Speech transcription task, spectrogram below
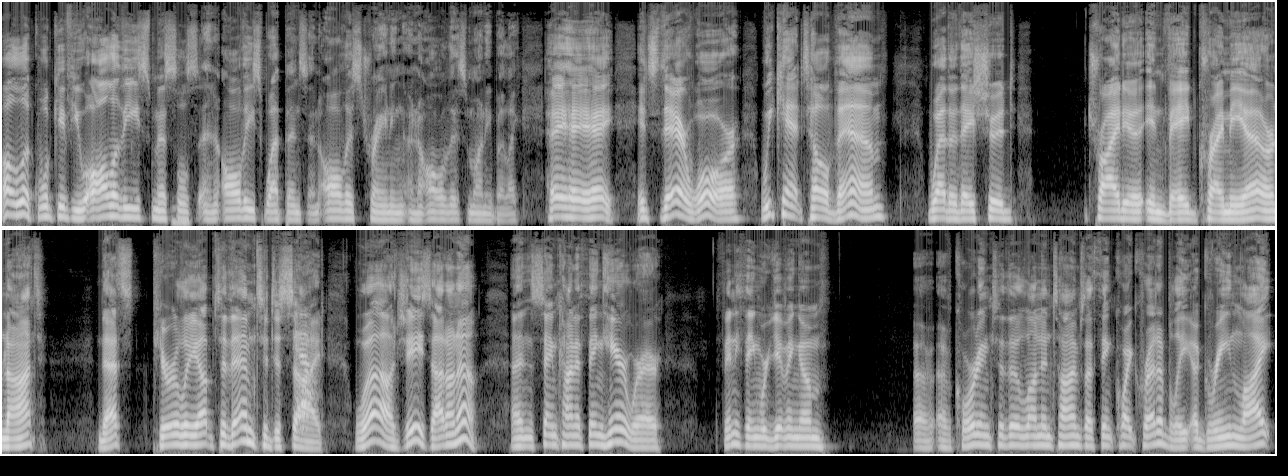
oh, look, we'll give you all of these missiles and all these weapons and all this training and all of this money. But, like, hey, hey, hey, it's their war. We can't tell them whether they should try to invade Crimea or not. That's purely up to them to decide. Yeah. Well, geez, I don't know. And same kind of thing here, where if anything, we're giving them, uh, according to the London Times, I think quite credibly, a green light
